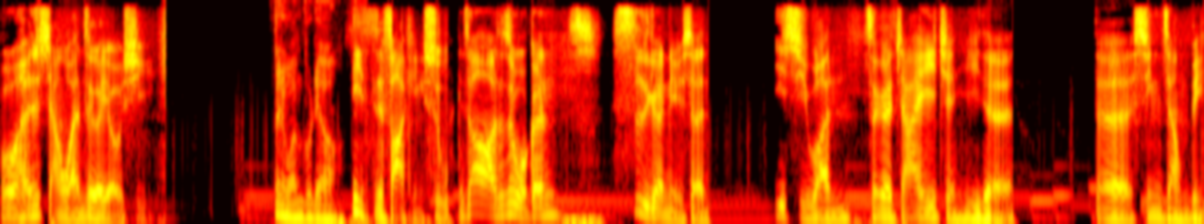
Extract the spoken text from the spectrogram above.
我很想玩这个游戏，但你玩不了，一直 fucking 输，你知道吗？就是我跟四个女生一起玩这个加一减一的的心脏病，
